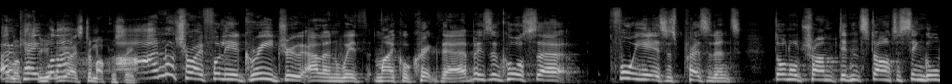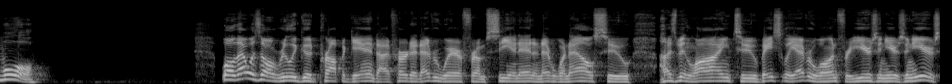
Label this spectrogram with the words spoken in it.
Okay, well, US democracy. I, am not sure I fully agree, Drew Allen, with Michael Crick there, because of course, uh, four years as president, Donald Trump didn't start a single war. Well, that was all really good propaganda. I've heard it everywhere from CNN and everyone else who has been lying to basically everyone for years and years and years.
